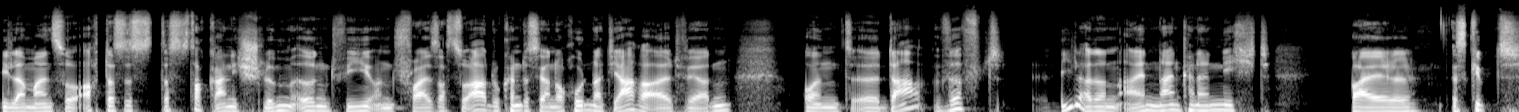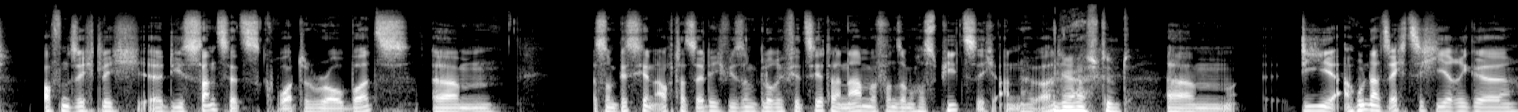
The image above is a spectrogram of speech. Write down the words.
Lila meint so, ach, das ist, das ist doch gar nicht schlimm irgendwie. Und Fry sagt so, ah, du könntest ja noch 100 Jahre alt werden. Und äh, da wirft Lila dann ein, nein, kann er nicht, weil es gibt offensichtlich äh, die Sunset Squad Robots. Ähm, das so ein bisschen auch tatsächlich wie so ein glorifizierter Name von so einem Hospiz sich anhört. Ja, stimmt. Ähm, die 160-Jährige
